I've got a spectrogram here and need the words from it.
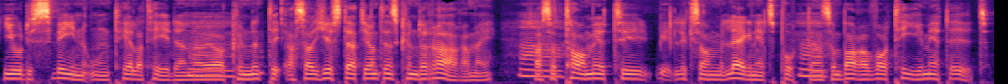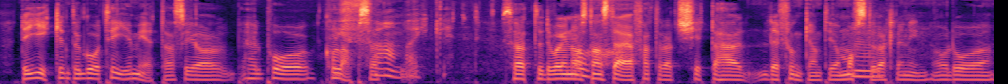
Gjorde svinont hela tiden. Och jag Mm. kunde inte, alltså just det att jag inte ens kunde röra mig. Ja. Alltså ta mig ut till liksom lägenhetsporten Mm. som bara var 10 meter ut. Det gick inte att gå 10 meter så jag höll på att kollapsa. Fan vad äckligt. Så att det var ju någonstans där jag fattade att shit det här, det funkar inte, jag måste Mm. verkligen in. Och då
